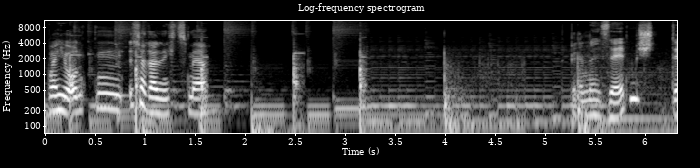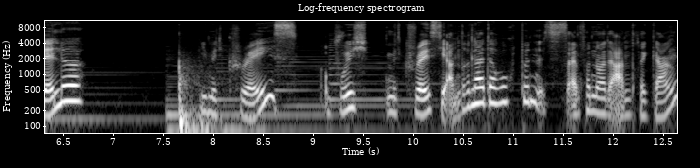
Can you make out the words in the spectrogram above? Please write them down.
Weil hier unten ist ja da nichts mehr. Ich bin an derselben Stelle wie mit Grace. Obwohl ich mit Grace die andere Leiter hoch bin, ist es einfach nur der andere Gang.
